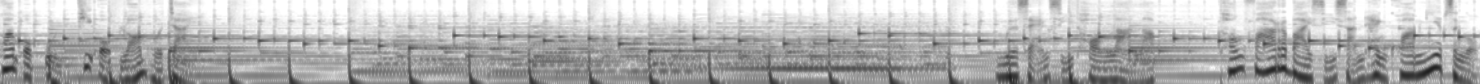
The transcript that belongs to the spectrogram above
ความอบอุ่นที่โอบล้อมหัวใจ เมื่อแสงสีทองลาลับ ท้องฟ้าระบายสีสันแห่งความเงียบสงบ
